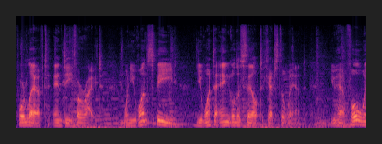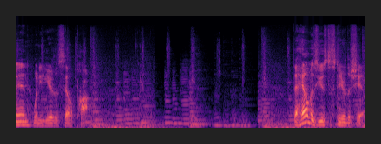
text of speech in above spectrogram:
for left and D for right. When you want speed, you want to angle the sail to catch the wind. You have full wind when you hear the sail pop. The helm is used to steer the ship.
